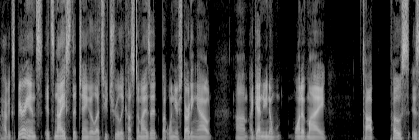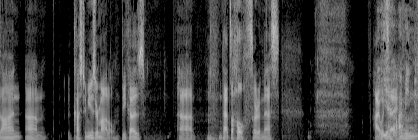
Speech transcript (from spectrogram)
have experience, it's nice that Django lets you truly customize it. But when you're starting out, um, again, you know, one of my top posts is on um, custom user model because uh, that's a whole sort of mess. I would yeah, say. I mean,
